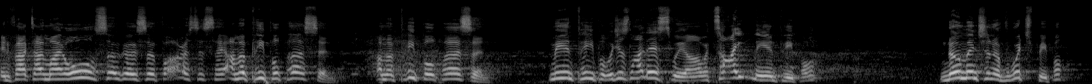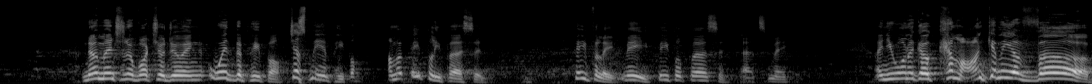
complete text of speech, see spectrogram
In fact, I might also go so far as to say I'm a people person. I'm a people person. Me and people, we're just like this, we are. We're tight, me and people. No mention of which people. No mention of what you're doing with the people. Just me and people. I'm a peoply person. Peoply, me, people person. That's me and you want to go, come on, give me a verb.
